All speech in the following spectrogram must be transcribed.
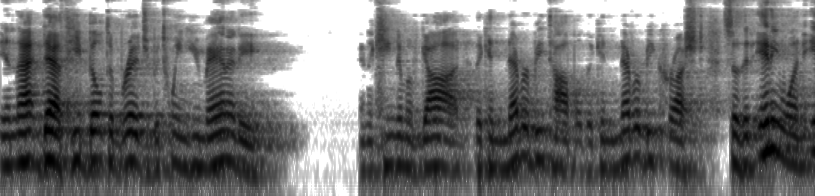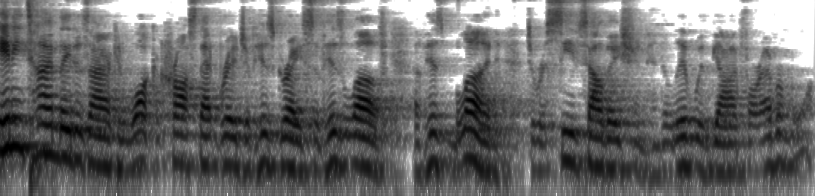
In that death, he built a bridge between humanity and the kingdom of God that can never be toppled, that can never be crushed, so that anyone, anytime they desire, can walk across that bridge of his grace, of his love, of his blood to receive salvation and to live with God forevermore.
